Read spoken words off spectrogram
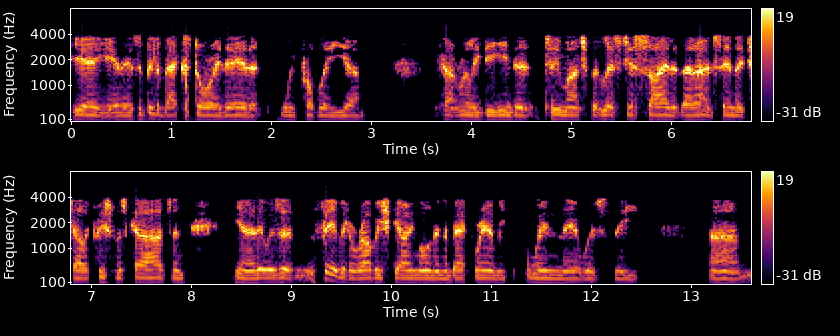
Yeah, yeah. There's a bit of backstory there that we probably um, can't really dig into too much, but let's just say that they don't send each other Christmas cards, and you know there was a fair bit of rubbish going on in the background when there was the um,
